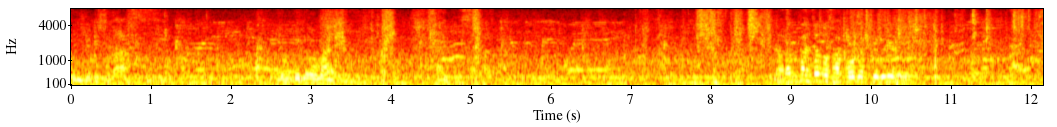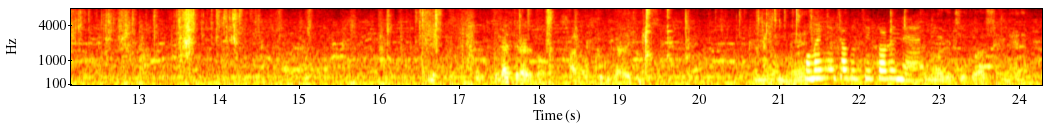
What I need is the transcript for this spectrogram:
点滴します。点滴の前に採血したから。中田さん、ちょっとサポートしてくれる？ラテラルの、あの首からいきます。ごめんねちょっと血取るねこのだけ血取らしてね。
